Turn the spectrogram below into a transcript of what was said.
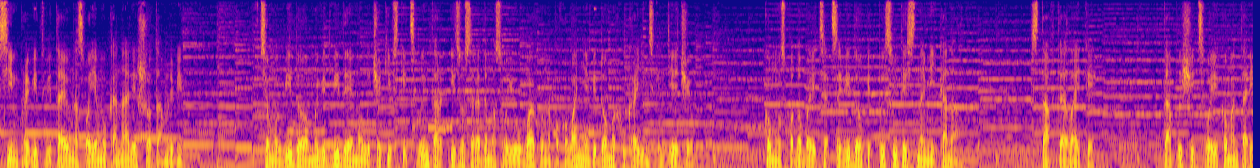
Всім привіт, вітаю на своєму каналі Що там Львів. В цьому відео ми відвідаємо Личаківський цвинтар і зосередимо свою увагу на поховання відомих українських діячів. Кому сподобається це відео, підписуйтесь на мій канал, ставте лайки та пишіть свої коментарі.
